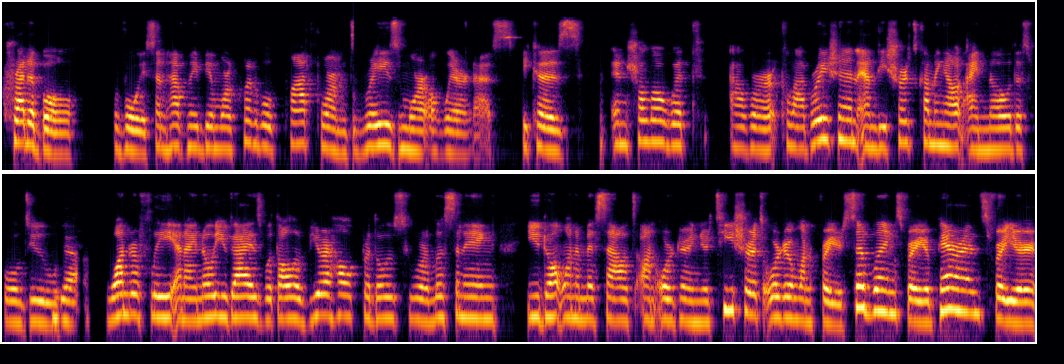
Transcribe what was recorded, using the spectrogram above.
credible voice and have maybe a more credible platform to raise more awareness. Because inshallah, with our collaboration and the shirts coming out, I know this will do yeah. wonderfully. And I know you guys, with all of your help, for those who are listening, you don't want to miss out on ordering your t-shirts order one for your siblings for your parents for your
